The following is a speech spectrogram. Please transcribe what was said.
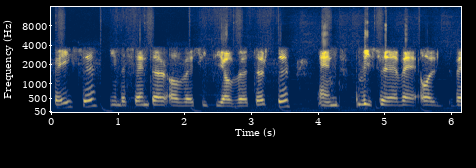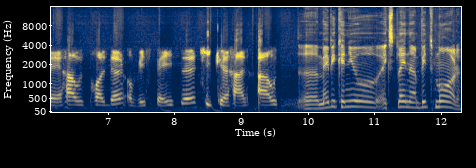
space in the center of the city of uh, Trieste, and this uh, the old the householder of this space uh, kick us out. Uh, maybe can you explain a bit more?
